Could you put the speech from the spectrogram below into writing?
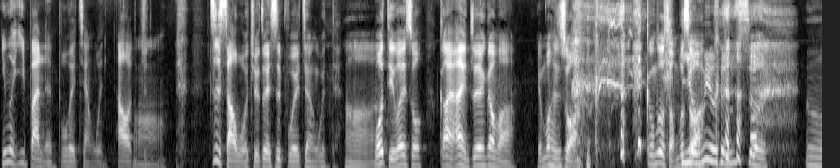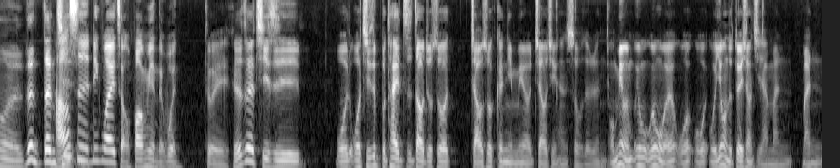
因为一般人不会这样问，好，哦、至少我绝对是不会这样问的。哦、我只会说：“刚才哎，你最近干嘛？有没有很爽？工作爽不爽？有没有很爽？”哦，但但好像是另外一种方面的问。对，可是这个其实我我其实不太知道，就是说，假如说跟你没有交情很熟的人，我没有，因为因为我我我我用的对象其实还蛮蛮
